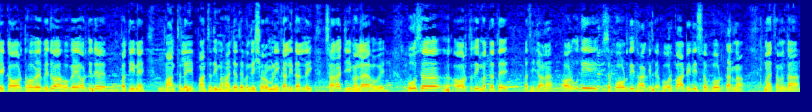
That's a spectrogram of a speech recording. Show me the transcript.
ਇੱਕ ਔਰਤ ਹੋਵੇ, ਵਿਧਵਾ ਹੋਵੇ ਔਰ ਜਿਹਦੇ ਪਤੀ ਨੇ ਪੰਥ ਲਈ, ਪੰਥ ਦੀ ਮਹਾਨ ਜਥੇਬੰਦੀ ਸ਼੍ਰੋਮਣੀ ਅਕਾਲੀ ਦਲ ਲਈ ਸਾਰਾ ਜੀਵਨ ਲਾਇਆ ਹੋਵੇ, ਉਸ ਔਰਤ ਦੀ ਮਦਦ ਤੇ ਅਸੀਂ ਜਾਣਾ ਔਰ ਉਹਦੀ ਸਪੋਰਟ ਦੀ ਥਾਂ ਕਿਸੇ ਹੋਰ ਪਾਰਟੀ ਦੀ ਸਪੋਰਟ ਕਰਨਾ। ਮੈਂ ਸਮਝਦਾ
